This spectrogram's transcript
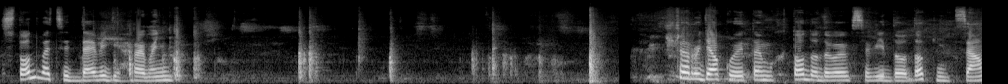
129 гривень. Щиро дякую тим, хто додивився відео до кінця.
